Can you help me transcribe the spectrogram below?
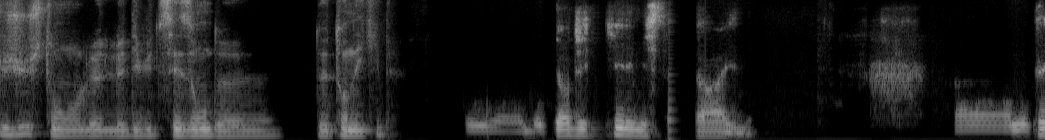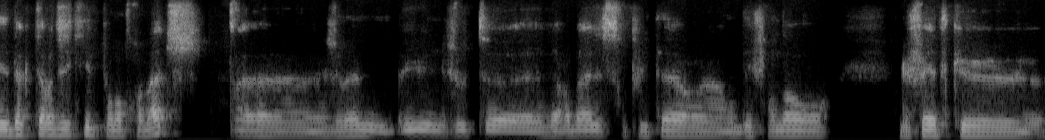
juges ton, le, début de saison de, ton équipe? Dr. Jekyll et Mr. Hyde. Euh, on était Dr. Jekyll pendant trois matchs. Euh, j'ai même eu une joute verbale sur Twitter en défendant le fait que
